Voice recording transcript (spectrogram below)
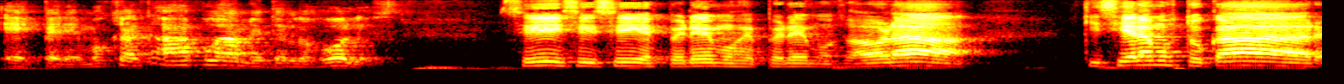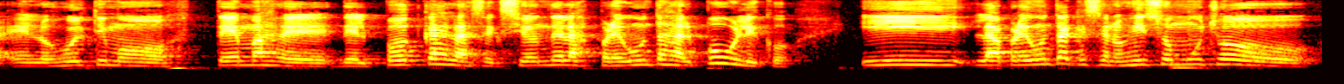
esperemos que acá pueda meter los goles. Sí, sí, sí, esperemos, esperemos. Ahora quisiéramos tocar en los últimos temas de- del podcast la sección de las preguntas al público. Y la pregunta que se nos hizo mucho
